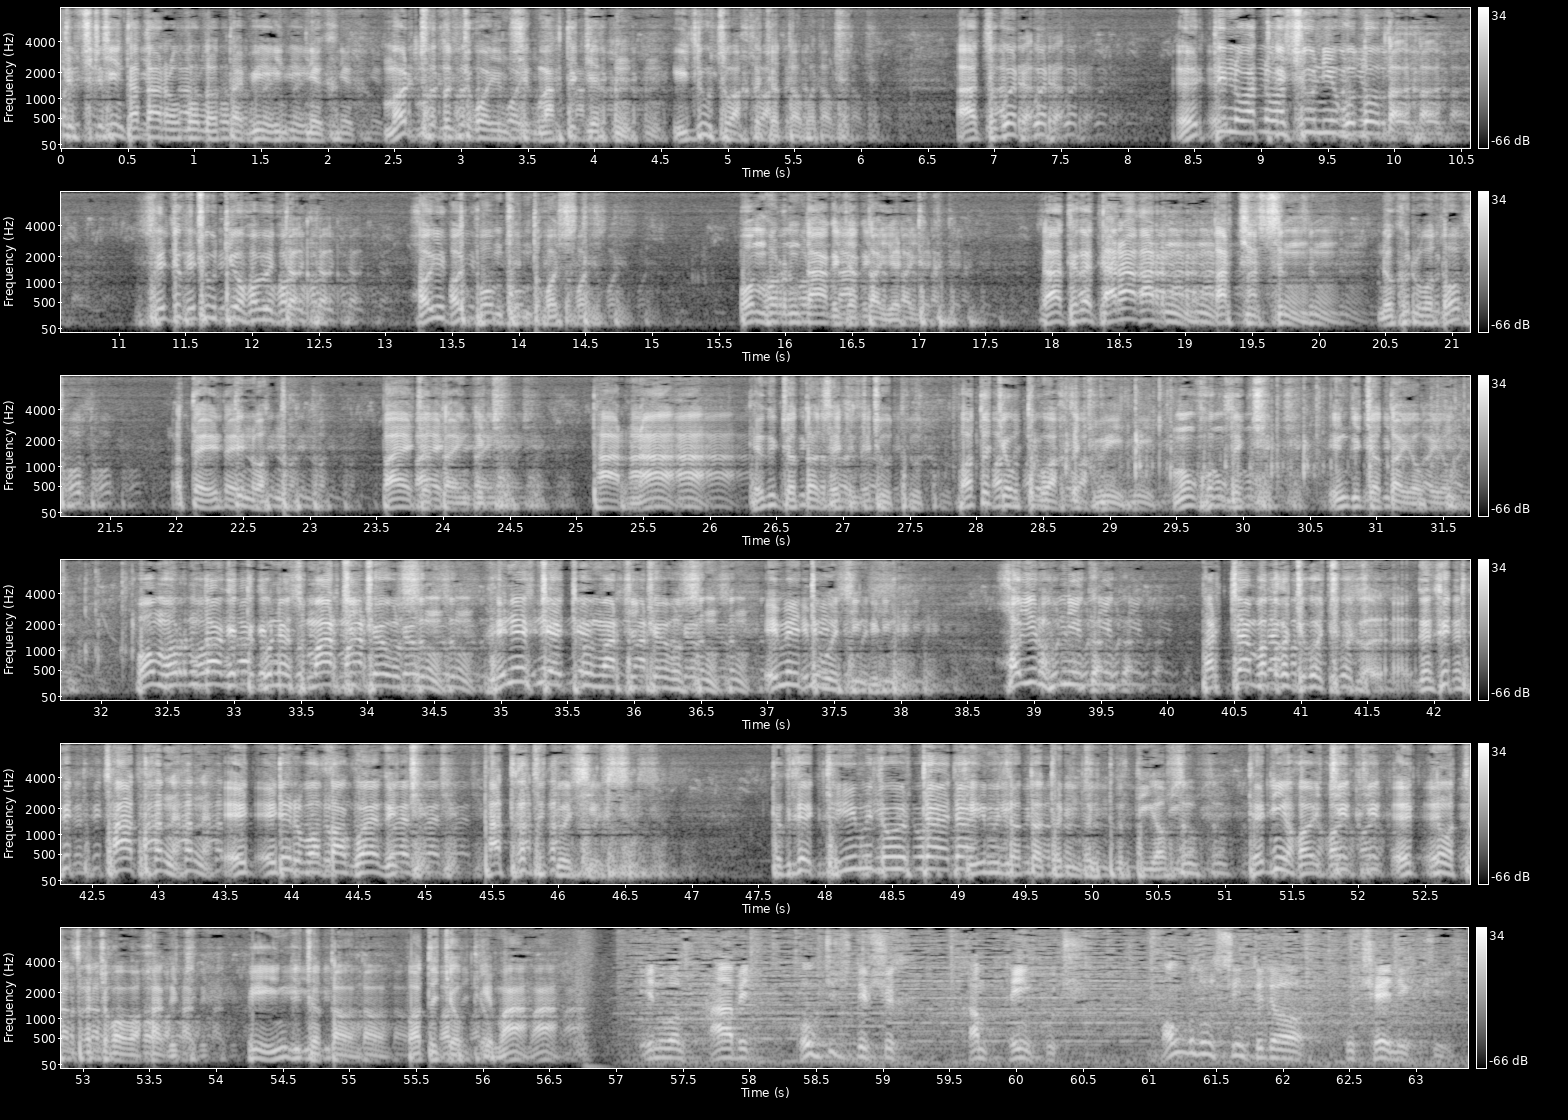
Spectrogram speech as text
дэвшигчийн талаар бол одоо би энд нэг морь цулж байгаа юм шиг магтаж ярих нь илүү ч байх гэж одоо бодож байна. А зүгээр Эрдэнэ бат гишүүнийг бол сэлгчүүдийн хувьд хоёр дахь бом томдгоо шүү дээ. Бом хорондоо гэж одоо ярьдаг. За тэгээд дараагаар нь гарч ирсэн нөхөр бол одоо Эрдэнэ бат байж одоо ингэж таарнаа. Тэгж одоо сэлгчүүд бодож явдаг байх гэж би мунхаглаж ингэж одоо явдаг. Бом хорондоо гэдэг хүнээс марчиж явуулсан, хэнээс ч ядгүй марчиж явуулсан эмээдэг байсан гэлээ. Хоёр хүнийг партизан болгож өгөөч гэхэд цаадах нь эдэр болоогүй гэж татгалзаж байсан гэсэн. Тэглээ тийм л ууртай тийм л одоо төрийн зүтгэлд явсан. Тэрний хойчийг эднүү залгаж байгаа баха гэж би ингэж одоо бодож явдаг юм аа. Энэ бол та бид хөгжиж дэвших хамтын хүч. Монгол улсын төлөө хүчээ нэгтгэе.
